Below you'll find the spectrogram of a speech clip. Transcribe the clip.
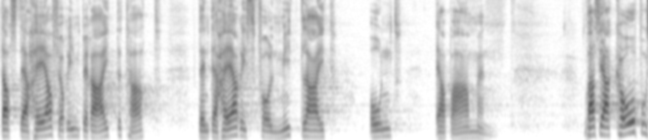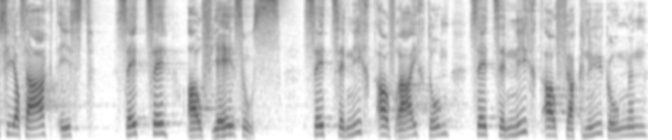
das der Herr für ihn bereitet hat, denn der Herr ist voll Mitleid und Erbarmen. Was Jakobus hier sagt, ist, setze auf Jesus, setze nicht auf Reichtum, setze nicht auf Vergnügungen,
